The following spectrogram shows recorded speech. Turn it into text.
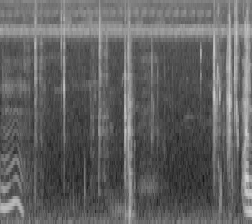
อืมอัน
